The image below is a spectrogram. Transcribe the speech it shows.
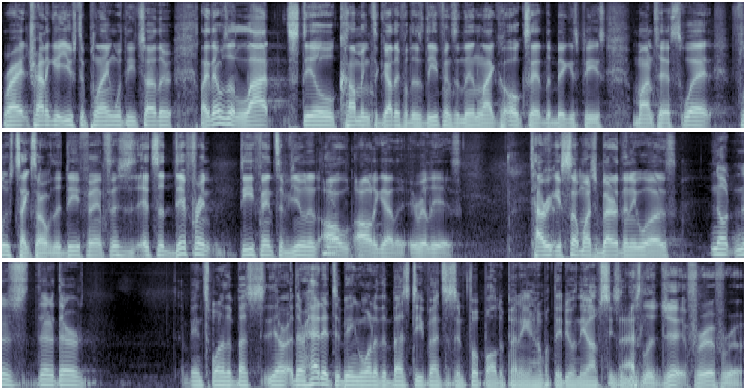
right, trying to get used to playing with each other. Like there was a lot still coming together for this defense. And then, like Oak said, the biggest piece, Montez Sweat, Flus takes over the defense. Is, it's a different defensive unit all altogether. It really is. Tyrique is so much better than he was. No, they're they're I mean, it's one of the best. They're, they're headed to being one of the best defenses in football, depending on what they do in the offseason. That's legit, for real, for real.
